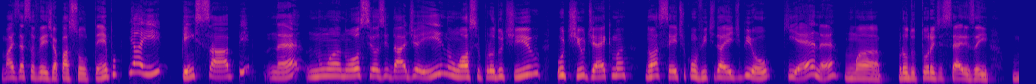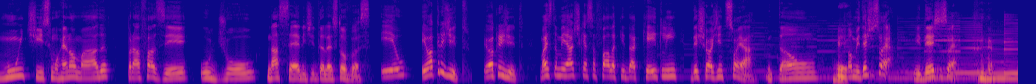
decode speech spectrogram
Mas dessa vez já passou o tempo. E aí, quem sabe, né, numa, numa ociosidade aí, num ócio produtivo, o tio Jackman não aceite o convite da HBO, que é, né, uma produtora de séries aí muitíssimo renomada, para fazer o Joe na série de The Last of Us. Eu, eu acredito, eu acredito. Mas também acho que essa fala aqui da Caitlyn deixou a gente sonhar. Então, é. então me deixa sonhar, me deixa sonhar.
